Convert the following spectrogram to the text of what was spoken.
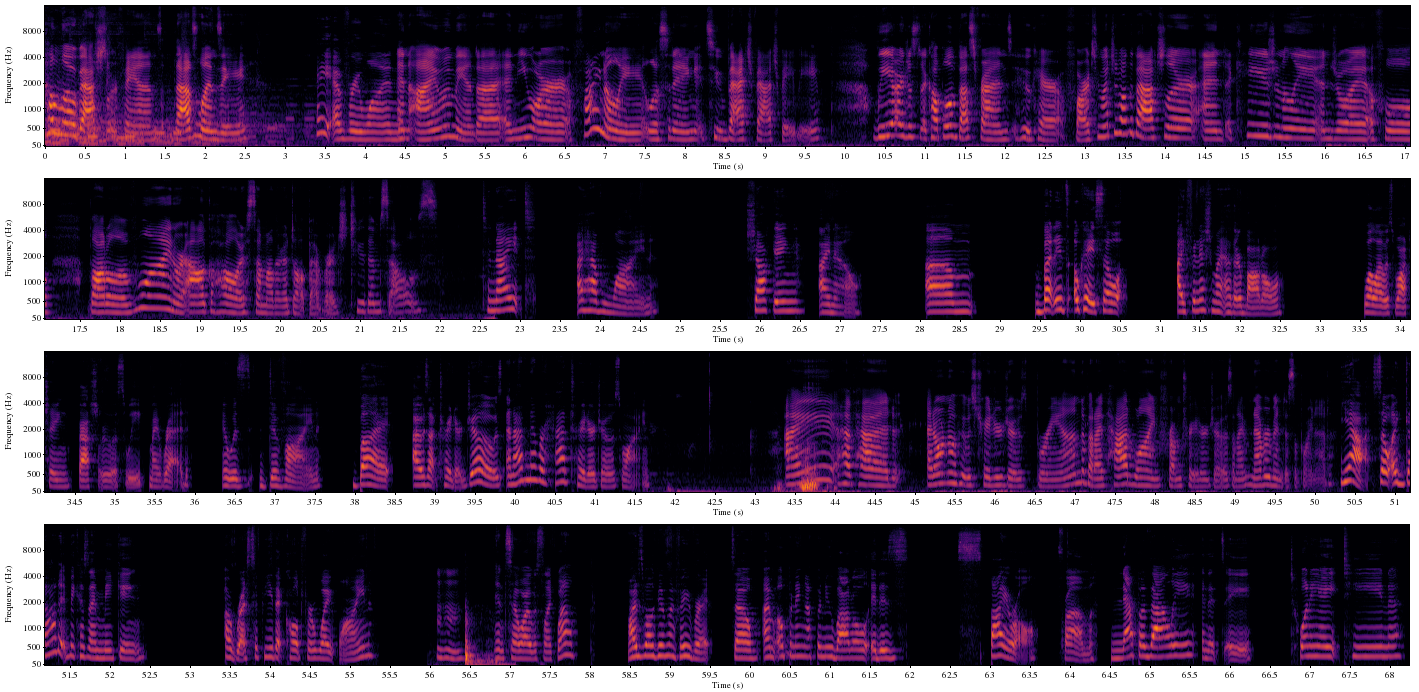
Hello, Bachelor fans. That's Lindsay. Hey everyone. And I'm Amanda, and you are finally listening to Batch Batch Baby. We are just a couple of best friends who care far too much about The Bachelor and occasionally enjoy a full bottle of wine or alcohol or some other adult beverage to themselves. Tonight, I have wine. Shocking, I know. Um, but it's okay. So, I finished my other bottle while I was watching Bachelor this week. My red, it was divine. But I was at Trader Joe's, and I've never had Trader Joe's wine. I have had I don't know if it was Trader Joe's brand, but I've had wine from Trader Joe's and I've never been disappointed. Yeah, so I got it because I'm making a recipe that called for white wine. Mm-hmm. And so I was like, well, might as well give my favorite. So I'm opening up a new bottle. It is Spiral from Napa Valley, and it's a 2018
